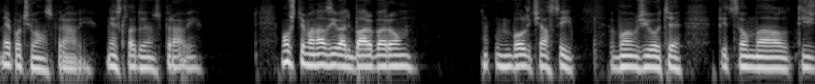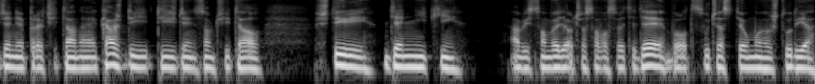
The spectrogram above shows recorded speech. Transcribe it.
nepočúvam správy, nesledujem správy, Môžete ma nazývať barbarom, boli časy v mojom živote, keď som mal týždenne prečítané, každý týždeň som čítal 4 denníky, aby som vedel, čo sa vo svete deje. Bolo to súčasťou môjho štúdia.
